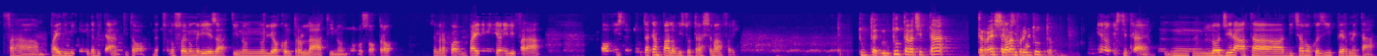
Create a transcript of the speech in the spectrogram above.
farà un paio di milioni di abitanti, toh. Adesso non so i numeri esatti, non, non li ho controllati, non, non lo so, però sembra qua- un paio di milioni li farà. Ho visto in tutta Kampala, ho visto tre semafori. Tutta- in tutta la città, tre Tutta semafori città. in tutto. Io ne ho visti tre, Mm, l'ho girata, diciamo così, per metà.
